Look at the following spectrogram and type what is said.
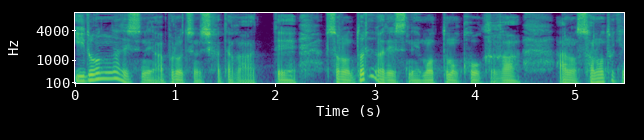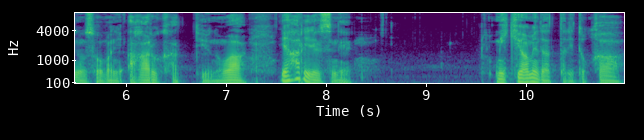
いろんなですね、アプローチの仕方があって、その、どれがですね、最も効果が、あの、その時の相場に上がるかっていうのは、やはりですね、見極めだったりとか、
